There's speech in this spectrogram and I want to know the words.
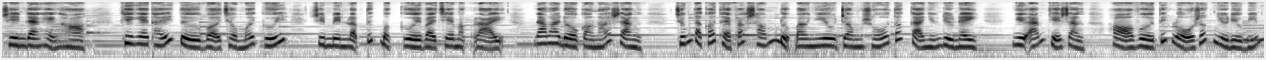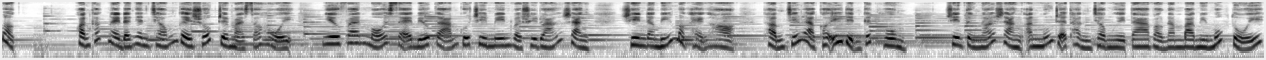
Jin đang hẹn hò. Khi nghe thấy từ vợ chồng mới cưới, Jimin lập tức bật cười và che mặt lại. Nam Idol còn nói rằng, chúng ta có thể phát sóng được bao nhiêu trong số tất cả những điều này, như ám chỉ rằng họ vừa tiết lộ rất nhiều điều bí mật. Khoảnh khắc này đã nhanh chóng gây sốt trên mạng xã hội. Nhiều fan mổ xẻ biểu cảm của Jimin và suy đoán rằng Jin đang bí mật hẹn hò, thậm chí là có ý định kết hôn. Shin từng nói rằng anh muốn trở thành chồng người ta vào năm 31 tuổi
